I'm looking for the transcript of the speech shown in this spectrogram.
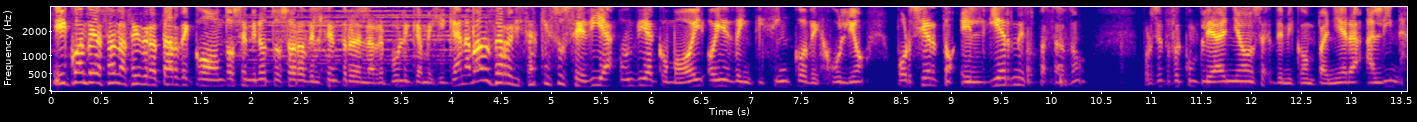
Y cuando ya son las seis de la tarde con 12 minutos hora del centro de la República Mexicana, vamos a revisar qué sucedía un día como hoy. Hoy es 25 de julio. Por cierto, el viernes pasado, por cierto, fue cumpleaños de mi compañera Alina.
